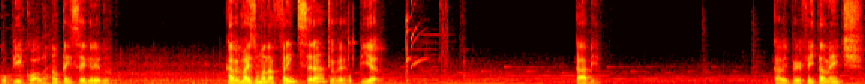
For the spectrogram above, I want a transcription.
Copia e cola. Não tem segredo. Cabe mais uma na frente, será? Deixa eu ver. Copia. Cabe. Cabe perfeitamente.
